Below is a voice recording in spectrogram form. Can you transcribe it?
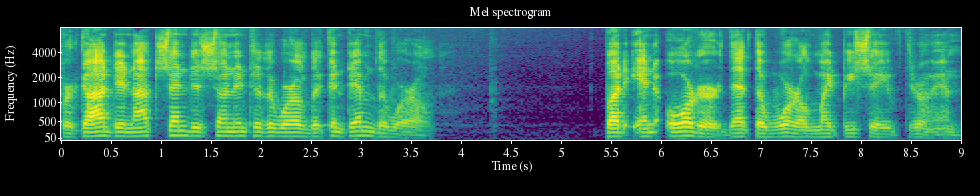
For God did not send his Son into the world to condemn the world, but in order that the world might be saved through him.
